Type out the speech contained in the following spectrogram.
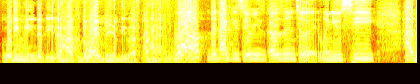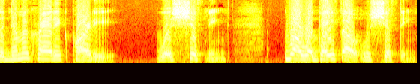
What do you mean, to Davita? How could the white man be left behind? Well, the docu series goes into it. When you see how the Democratic Party was shifting, well, what they felt was shifting.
